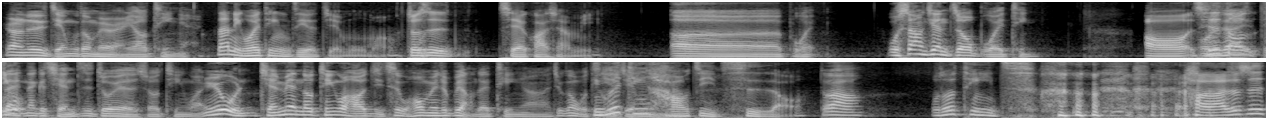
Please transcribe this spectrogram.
让这个节目都没有人要听。那你会听你自己的节目吗？就是斜跨下面，呃，不会，我上线之后不会听。哦，其实都在那个前置作业的时候听完，因为我前面都听过好几次，我后面就不想再听啊，就跟我自己你会听好几次哦，对啊。我都听一次，好啦，就是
